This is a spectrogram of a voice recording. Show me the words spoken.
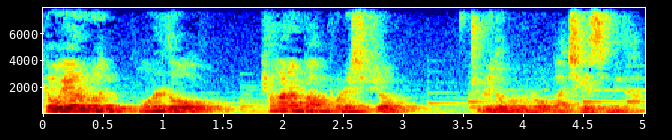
교우 여러분, 오늘도 평안한 밤 보내십시오. 주기도문으로 마치겠습니다.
